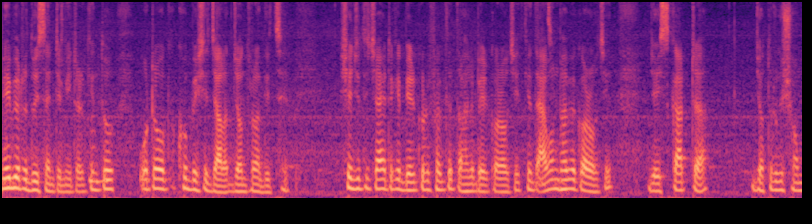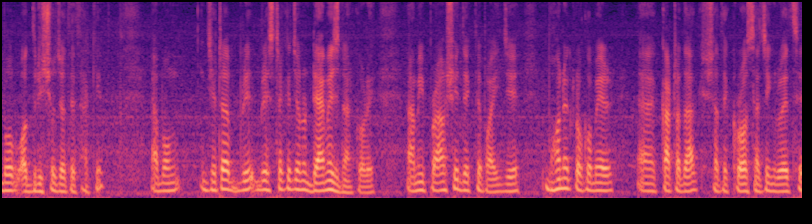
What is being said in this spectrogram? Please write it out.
মেবি ওটা দুই সেন্টিমিটার কিন্তু ওটা ওকে খুব বেশি জ্বালা যন্ত্রণা দিচ্ছে। সে যদি চায় এটাকে বের করে ফেলতে তাহলে বের করা উচিত। কিন্তু এমনভাবে করা উচিত যে স্কার্টটা যতটুকু সম্ভব অদৃশ্য যাতে থাকে এবং যেটা ব্রেস্টটাকে যেন ড্যামেজ না করে। আমি প্রায়শই দেখতে পাই যে অনেক রকমের কাটা দাগ সাথে ক্রস হ্যাচিং রয়েছে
